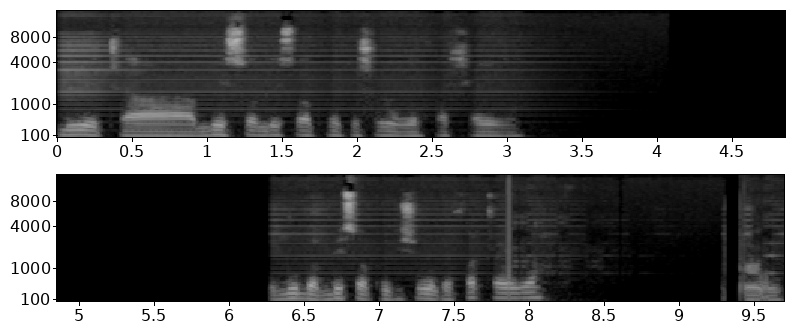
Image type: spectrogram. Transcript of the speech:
do it uh, based on this application of the fertilizer. You do the base application of the fertilizer, and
